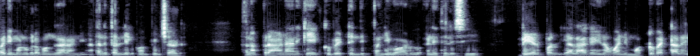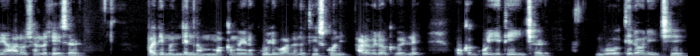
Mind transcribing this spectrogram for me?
పది మనుగుల బంగారాన్ని అతని తల్లికి పంపించాడు. తన ప్రాణానికి ఎక్కుపెట్టింది పనివాడు అని తెలిసి బీర్బల్ ఎలాగైనా వాడిని మట్టు పెట్టాలని ఆలోచనలు చేశాడు. పది మంది నమ్మకమైన కూలి వాళ్ళను తీసుకొని అడవిలోకి వెళ్ళి ఒక గొయ్యి తీయించాడు. గోతిలో నుంచి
